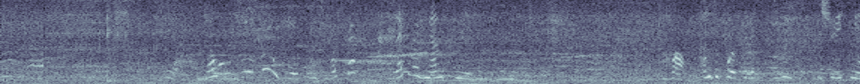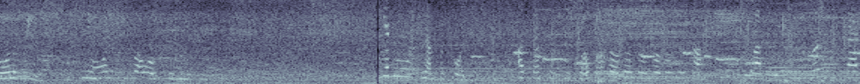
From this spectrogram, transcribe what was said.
О, да он внизу есть, ничего себе. Давайте возьмем снизу. Вау, он такой красивый, еще и с неоновой, неоновой полоской внизу. Я думаю, нам подходит. А та та та та та та та та та та та Классно. Может так.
